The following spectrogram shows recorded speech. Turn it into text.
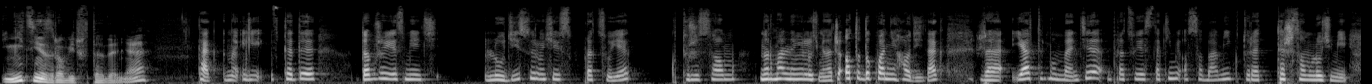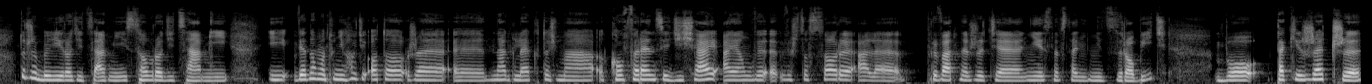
I nic nie zrobisz wtedy, nie? Tak, no i wtedy dobrze jest mieć ludzi, z którymi się współpracuje, którzy są normalnymi ludźmi. Znaczy o to dokładnie chodzi, tak? Że ja w tym momencie pracuję z takimi osobami, które też są ludźmi, którzy byli rodzicami, są rodzicami i wiadomo, tu nie chodzi o to, że e, nagle ktoś ma konferencję dzisiaj, a ja mówię, wiesz co, sorry, ale prywatne życie nie jestem w stanie nic zrobić, bo takie rzeczy,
